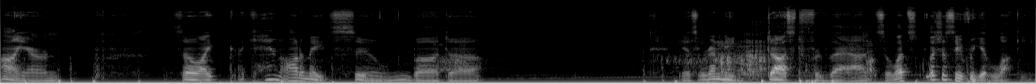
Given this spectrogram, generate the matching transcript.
iron. So I, I can automate soon, but uh, yes, we're gonna need dust for that. So let's let's just see if we get lucky.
